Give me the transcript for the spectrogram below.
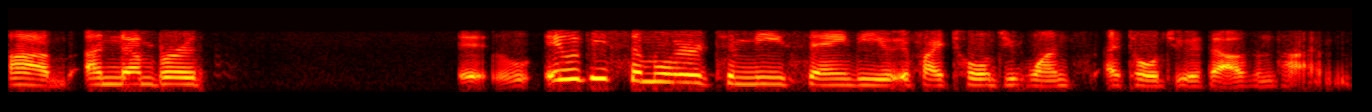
um, a number. It, it would be similar to me saying to you, if I told you once, I told you a thousand times.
